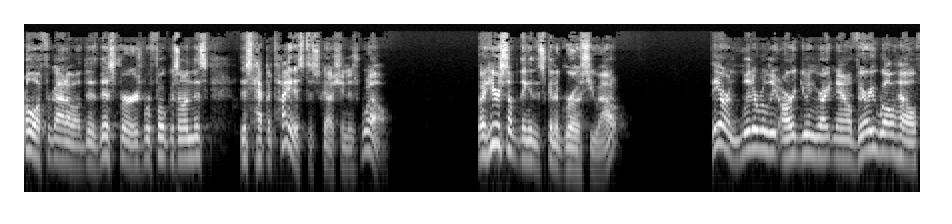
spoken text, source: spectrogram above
oh, I forgot about this, this first. We're focusing on this, this hepatitis discussion as well. But here's something that's going to gross you out. They are literally arguing right now, Verywell Health.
